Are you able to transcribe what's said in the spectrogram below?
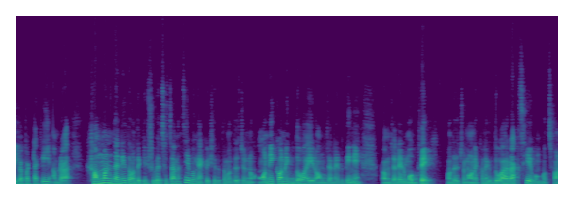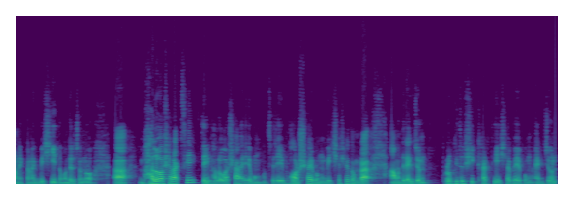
এই ব্যাপারটাকেই আমরা সম্মান জানিয়ে তোমাদেরকে শুভেচ্ছা জানাচ্ছি এবং একই সাথে তোমাদের জন্য অনেক, অনেক দোয়া এই রমজানের দিনে, রমজানের মধ্যে তোমাদের জন্য অনেক, অনেক দোয়া রাখছি এবং হচ্ছে অনেক, অনেক বেশি তোমাদের জন্য ভালোবাসা রাখছি। যেই ভালোবাসা এবং হচ্ছে যেই ভরসা এবং বিশ্বাসে তোমরা আমাদের একজন প্রকৃত শিক্ষার্থী হিসাবে এবং একজন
